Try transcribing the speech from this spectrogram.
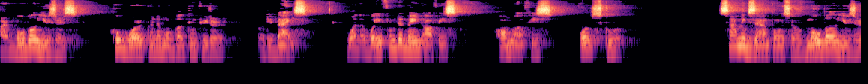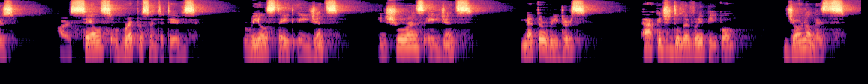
are mobile users who work on a mobile computer or device while away from the main office, home office, or school. Some examples of mobile users are sales representatives real estate agents, insurance agents, meta readers, package delivery people, journalists,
